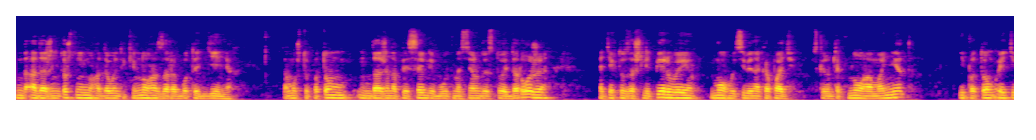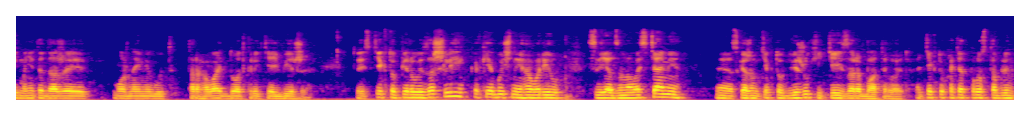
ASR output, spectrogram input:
а даже не то, что немного, довольно-таки много заработать денег. Потому что потом даже на преселе будут мастерноды стоить дороже. А те, кто зашли первые, могут себе накопать, скажем так, много монет. И потом эти монеты даже можно ими будет торговать до открытия биржи. То есть те, кто первые зашли, как я обычно и говорил, следят за новостями, э, скажем, те, кто в движухе, те и зарабатывают. А те, кто хотят просто, блин,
